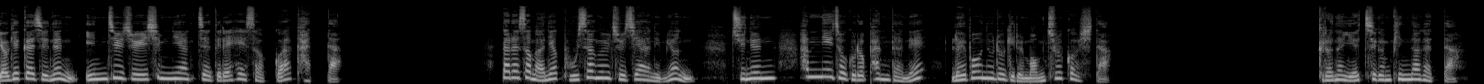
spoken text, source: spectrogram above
여기까지는 인지주의 심리학자들의 해석과 같다. 따라서 만약 보상을 주지 않으면 쥐는 합리적으로 판단해 레버 누르기를 멈출 것이다. 그러나 예측은 빗나갔다.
